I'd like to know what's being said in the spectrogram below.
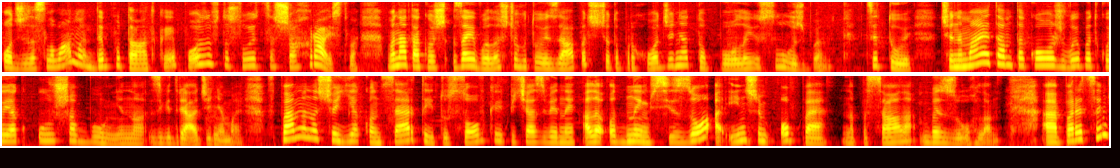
Отже, за словами депутатки, позов стосується шахрайства. Вона також заявила, що готує запит щодо проходження тополею служби. Цитую: чи немає там такого ж випадку, як у Шабуніна з відрядженнями? Впевнена, що є концерти і тусовки під час війни, але одним СІЗО, а іншим ОП написала безугла. Перед цим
